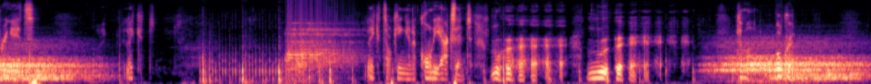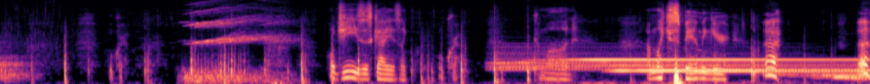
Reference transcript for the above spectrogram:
Bring it. I like it. Like talking in a corny accent. Come on. Oh crap. Oh crap. Oh jeez, this guy is like. Oh crap. Come on. I'm like spamming here. Ah. Ah,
